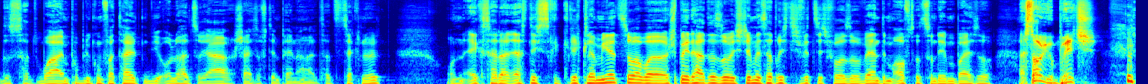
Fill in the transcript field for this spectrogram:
Das hat war im Publikum verteilt und die Olle halt so, ja, scheiß auf den Penner halt, hat es zerknüllt. Und Ex hat halt erst nichts re- reklamiert, so, aber später hat er so, ich stelle mir das halt richtig witzig vor, so während dem Auftritt so nebenbei so, I saw you, bitch!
